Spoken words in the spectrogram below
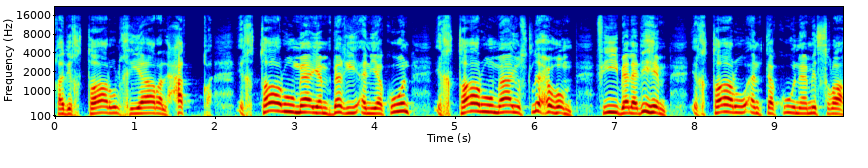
قد اختاروا الخيار الحق اختاروا ما ينبغي أن يكون اختاروا ما يصلحهم في بلدهم. اختاروا أن تكون مصر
